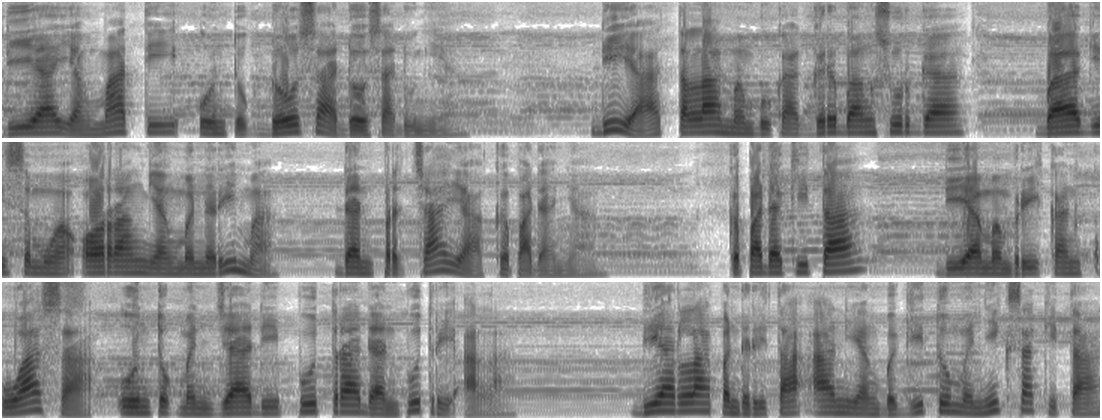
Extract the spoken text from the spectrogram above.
Dia yang mati untuk dosa-dosa dunia. Dia telah membuka gerbang surga bagi semua orang yang menerima dan percaya kepadanya. Kepada kita, dia memberikan kuasa untuk menjadi putra dan putri Allah. Biarlah penderitaan yang begitu menyiksa kita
